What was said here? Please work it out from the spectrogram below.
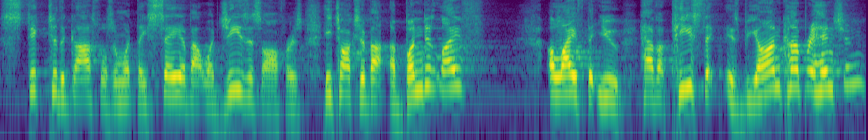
stick to the Gospels and what they say about what Jesus offers, he talks about abundant life, a life that you have a peace that is beyond comprehension,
